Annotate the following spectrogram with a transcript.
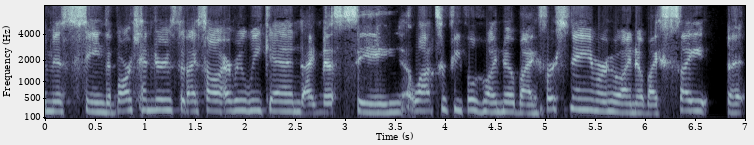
I miss seeing the bartenders that I saw every weekend. I miss seeing lots of people who I know by first name or who I know by sight, but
